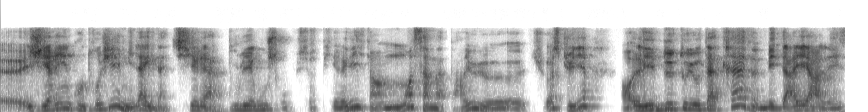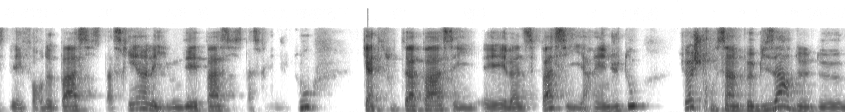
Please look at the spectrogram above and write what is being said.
euh, j'ai rien contre G, mais là, il a tiré à boulet rouge sur, sur Pirelli. Enfin, moi, ça m'a paru, euh, tu vois ce que je veux dire? Les deux Toyota crèvent, mais derrière, les, les Ford passent, il se passe rien. Les Hyundai passent, il se passe rien du tout. Katsuta passe et, et Evans passe, il n'y a rien du tout. Tu vois, je trouve ça un peu bizarre de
